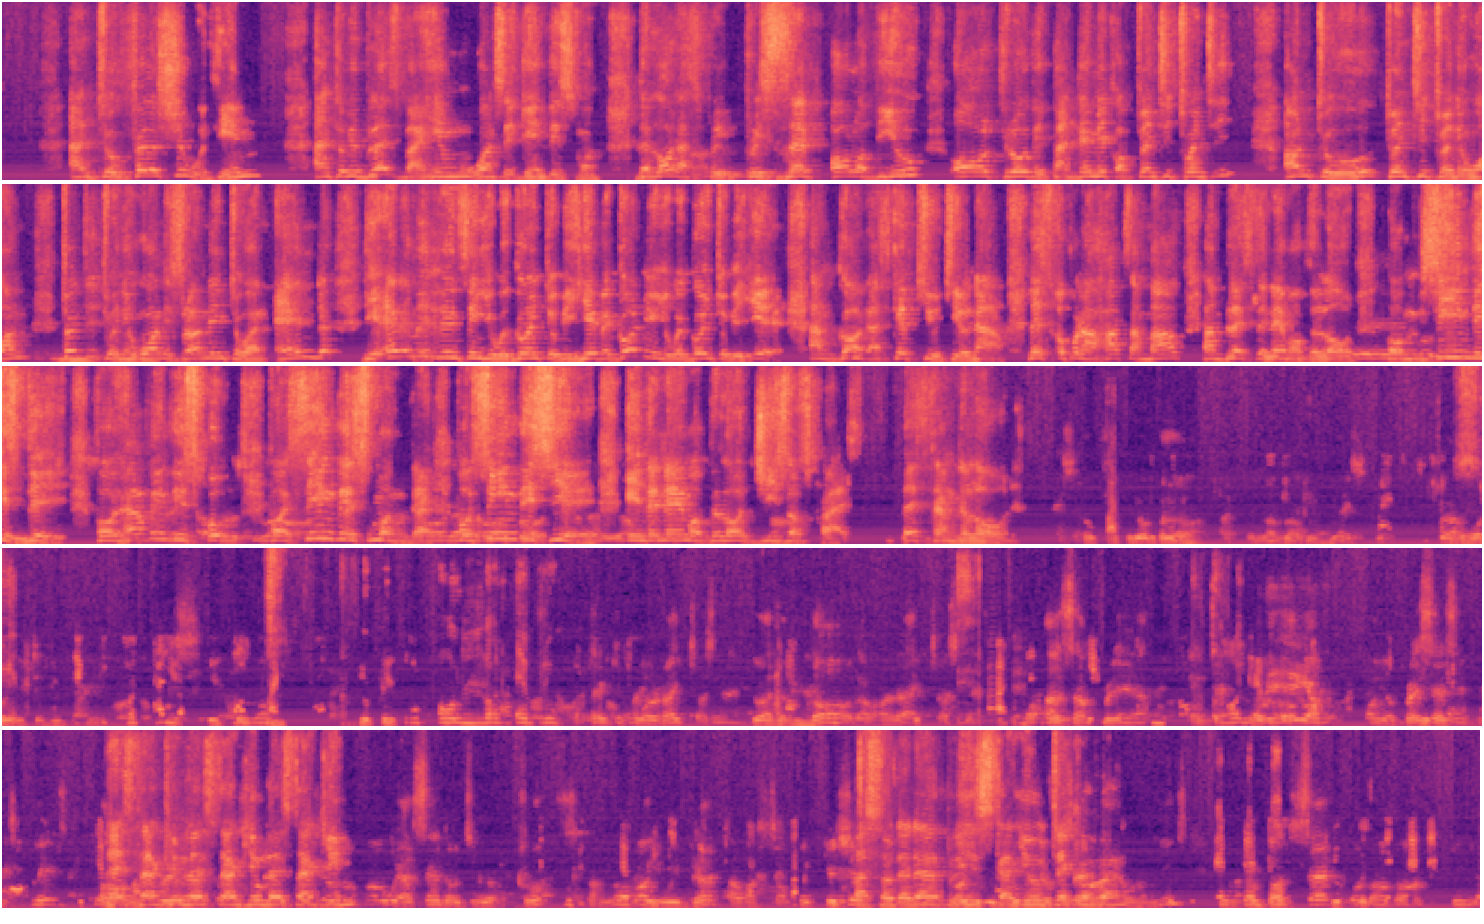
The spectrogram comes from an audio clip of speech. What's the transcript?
and to fellowship with Him and to be blessed by Him once again this month. The Lord has pre- preserved all of you all through the pandemic of 2020 unto 2021. 2021 is running to an end. The enemy didn't think you were going to be here, but God knew you were going to be here, and God has kept you till now. Let's open our hearts and mouth and bless the name of the Lord for seeing this day, for having this hope, for seeing this month, for seeing this year. In the name of the Lord Jesus Christ, let's thank the Lord. We open our hearts, Lord, we bless you. You are worthy to be praised. You preserve, oh Lord, everyone. Thank you for your righteousness. You are the Lord our righteousness. For answer prayer. Thank you, Lord, for your presence in this place. Let's thank him, let's thank him, let's thank him. We are sent unto your throne. And Lord, you will grant our supplication. Pastor Dada, please, can you take over? Let the doors be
